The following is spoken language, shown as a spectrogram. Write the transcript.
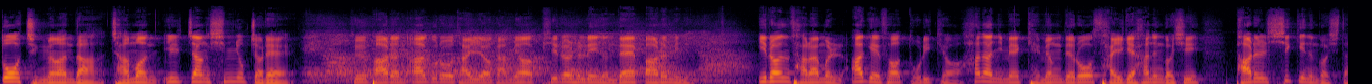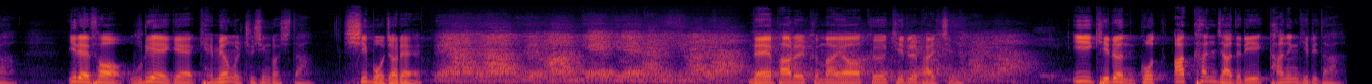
또 증명한다. 잠언 1장 16절에 그 발은 악으로 달려가며 피를 흘리는데 빠름이니 이런 사람을 악에서 돌이켜 하나님의 계명대로 살게 하는 것이 발을 씻기는 것이다. 이래서 우리에게 계명을 주신 것이다. 15절에 내 발을 금하여 그 길을 밟지며 이 길은 곧 악한 자들이 가는 길이다.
